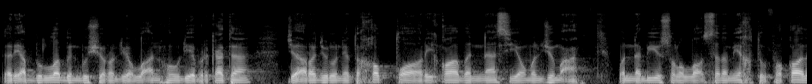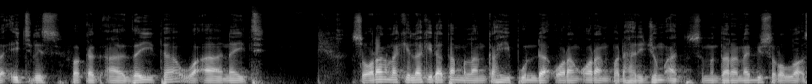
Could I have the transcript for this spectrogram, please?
dari Abdullah bin Bushr radhiyallahu anhu dia berkata jaa rajulun yatakhatta riqaban nas yawm al-jum'ah wan nabiy sallallahu alaihi wasallam yakhutub faqala ijlis faqad azaita wa anait Seorang laki-laki datang melangkahi pundak orang-orang pada hari Jumat sementara Nabi SAW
